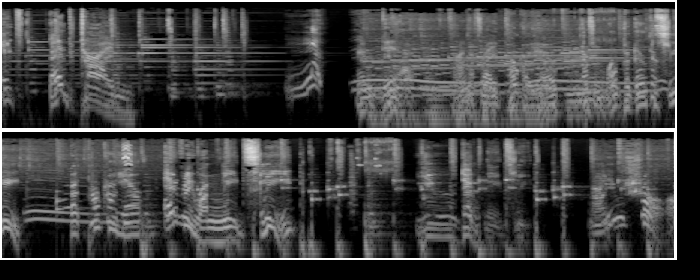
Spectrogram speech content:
It's bedtime. No. Dear, I'm afraid Pocoyo doesn't want to go to sleep. But Pocoyo, everyone needs sleep. You don't need sleep. Are you sure?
